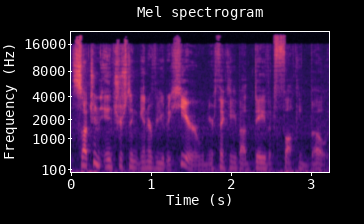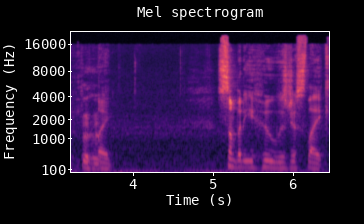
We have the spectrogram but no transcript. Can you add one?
such an interesting interview to hear when you're thinking about David fucking Bowie, Mhm. like somebody who was just like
